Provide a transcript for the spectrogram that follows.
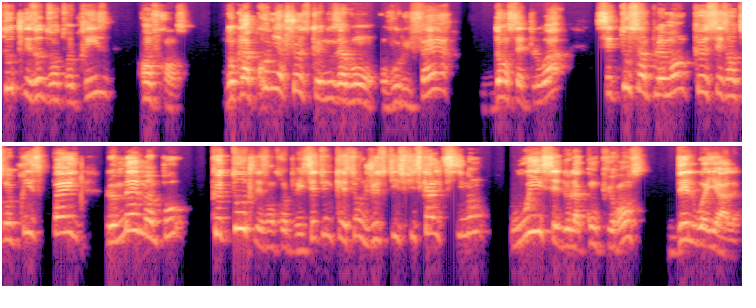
toutes les autres entreprises en France. Donc la première chose que nous avons voulu faire dans cette loi, c'est tout simplement que ces entreprises payent le même impôt que toutes les entreprises. C'est une question de justice fiscale. Sinon, oui, c'est de la concurrence déloyale.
